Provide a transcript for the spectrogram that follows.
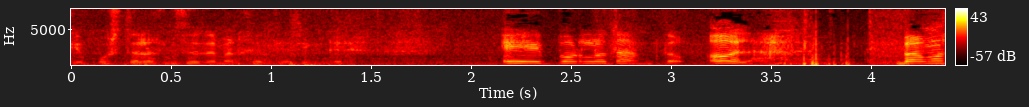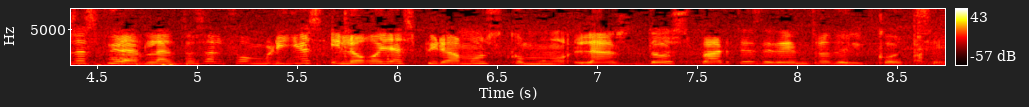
que he puesto las luces de emergencia sin querer. Eh, por lo tanto, hola. Vamos a aspirar las dos alfombrillas y luego ya aspiramos como las dos partes de dentro del coche.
